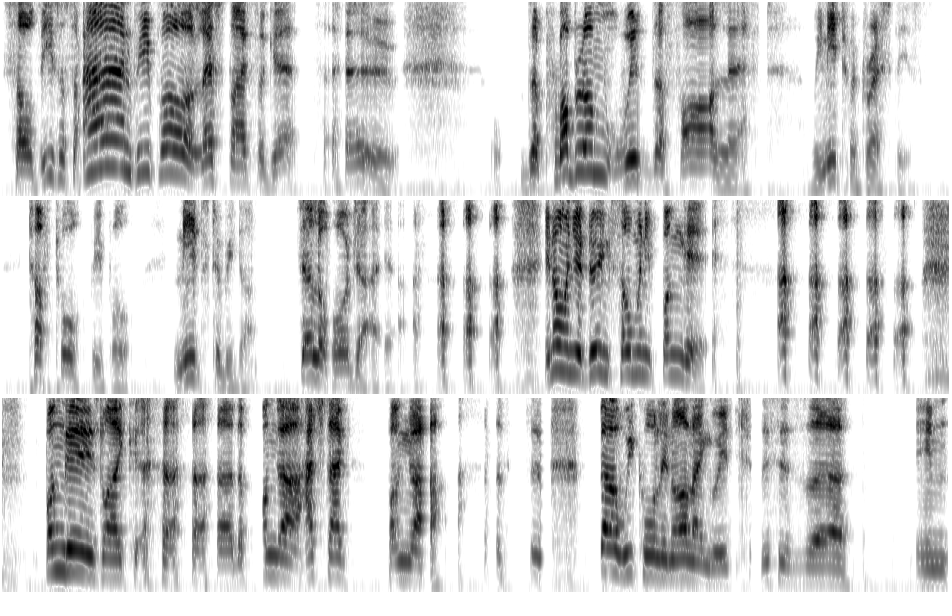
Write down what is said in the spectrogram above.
so these are some, and people lest I forget the problem with the far left we need to address this tough talk people needs to be done chalo ho you know when you're doing so many pange. pange is like the panga hashtag is we call in our language. This is uh, in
